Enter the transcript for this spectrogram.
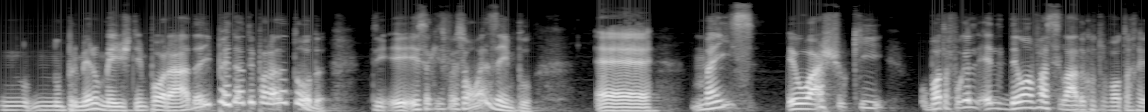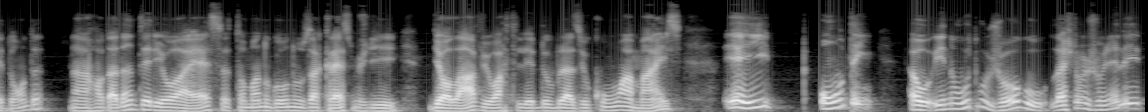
no, no, primeiro mês de temporada e perdeu a temporada toda. Esse aqui foi só um exemplo. É, mas eu acho que o Botafogo ele, ele, deu uma vacilada contra o Volta Redonda na rodada anterior a essa, tomando gol nos acréscimos de, de Olávio, o artilheiro do Brasil, com um a mais. E aí, ontem Oh, e no último jogo, o Leston Júnior, ele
